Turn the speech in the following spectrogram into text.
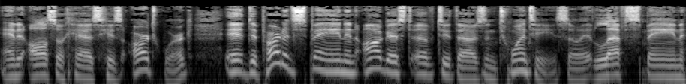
and it also has his artwork. It departed Spain in August of 2020. So, it left Spain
